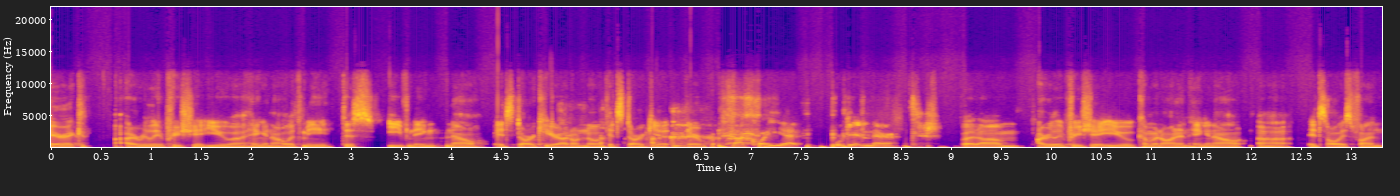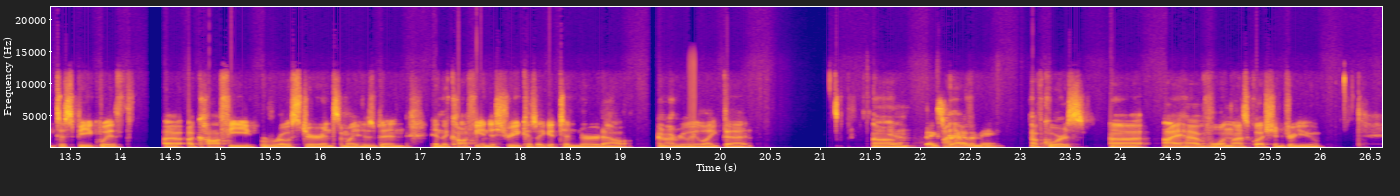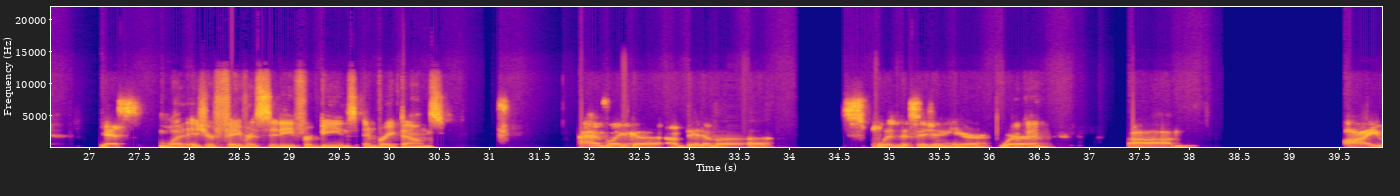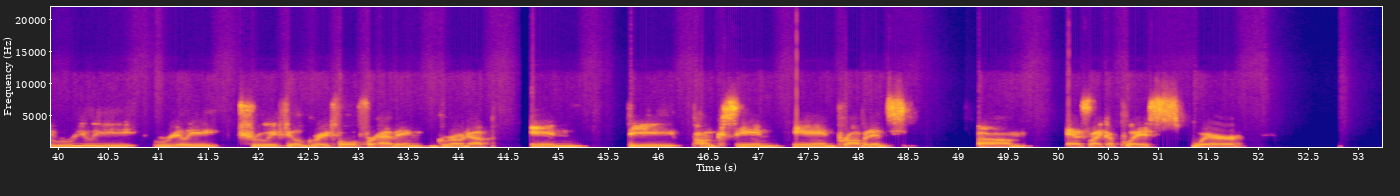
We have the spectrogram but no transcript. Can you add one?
Eric, I really appreciate you uh, hanging out with me this evening. Now it's dark here. I don't know if it's dark yet. There, not quite yet. We're getting there. But um, I really appreciate you coming on and hanging out. Uh, it's always fun to speak with a, a coffee roaster and somebody who's been in the coffee industry because I get to nerd out, and I really like that. Um, yeah, thanks for have, having me. Of course. Uh, I have one last question for you. Yes. What is your favorite city for beans and breakdowns? I have like a, a bit of a split decision here where okay. um, I really, really, truly feel grateful for having grown up in the punk scene in Providence um, as like a place where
